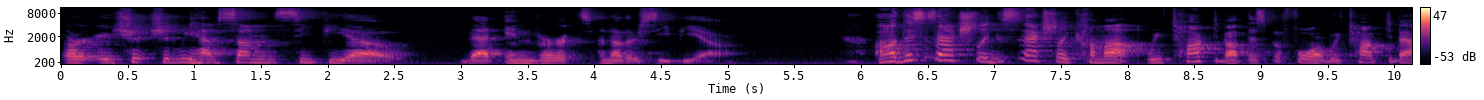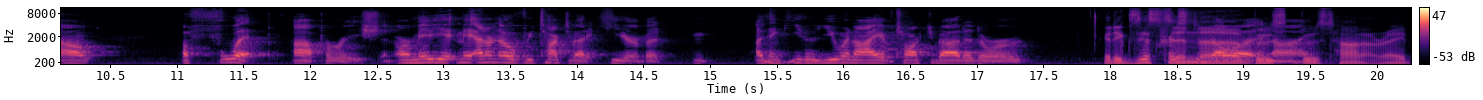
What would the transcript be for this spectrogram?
or should should we have some CPO that inverts another CPO Oh, this is actually this has actually come up. We've talked about this before. We've talked about a flip operation, or maybe it may, I don't know if we talked about it here, but I think either you and I have talked about it, or it exists Chris in uh, Boost Boost HANA, right?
